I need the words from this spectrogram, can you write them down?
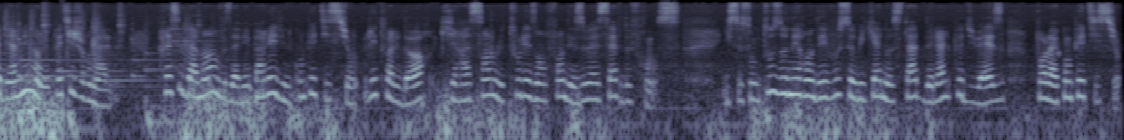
Et bienvenue dans le Petit Journal. Précédemment, vous avez parlé d'une compétition, l'Étoile d'Or, qui rassemble tous les enfants des ESF de France. Ils se sont tous donné rendez-vous ce week-end au stade de l'Alpe d'Huez pour la compétition.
